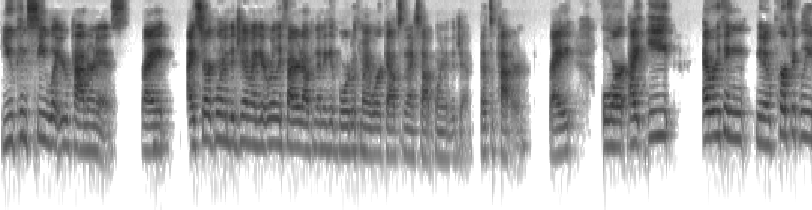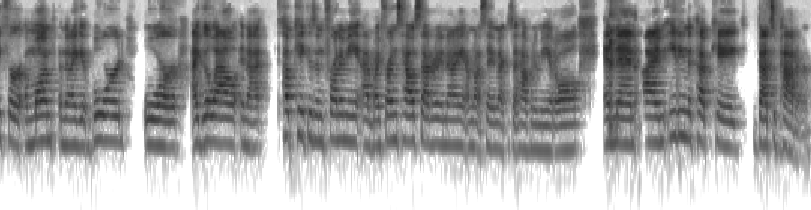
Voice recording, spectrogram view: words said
you can see what your pattern is, right? I start going to the gym, I get really fired up, and then I get bored with my workouts and I stop going to the gym. That's a pattern, right? Or I eat everything, you know, perfectly for a month and then I get bored, or I go out and that cupcake is in front of me at my friend's house Saturday night. I'm not saying that because it happened to me at all. And then I'm eating the cupcake. That's a pattern,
